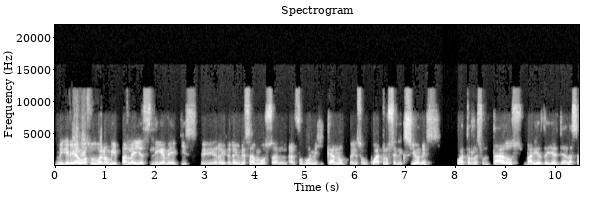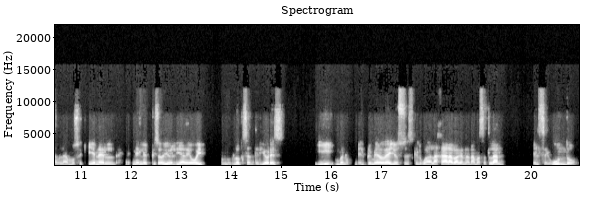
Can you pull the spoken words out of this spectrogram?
Mi querida voz, pues bueno, mi parlay es Liga MX. eh, re- regresamos al, al fútbol mexicano. eh, son cuatro selecciones, cuatro resultados. Varias de ellas ya las hablamos aquí en el, en el episodio del día de hoy, en los bloques anteriores. Y bueno, el primero de ellos es que el Guadalajara va a ganar a Mazatlán. El segundo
